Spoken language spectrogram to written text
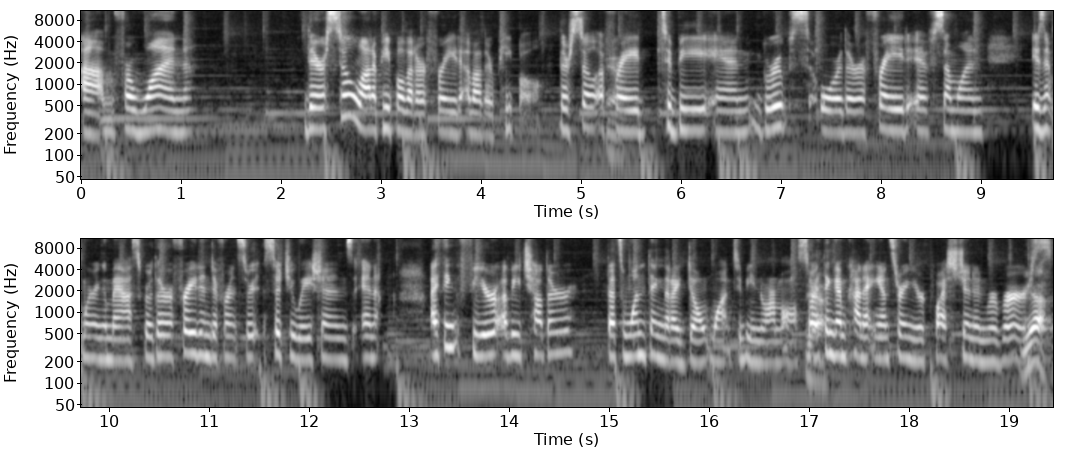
Um, for one, there are still a lot of people that are afraid of other people. They're still afraid yeah. to be in groups, or they're afraid if someone isn't wearing a mask, or they're afraid in different situations. And I think fear of each other that's one thing that I don't want to be normal. So yeah. I think I'm kind of answering your question in reverse. Yeah.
